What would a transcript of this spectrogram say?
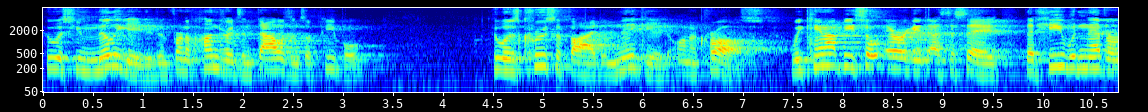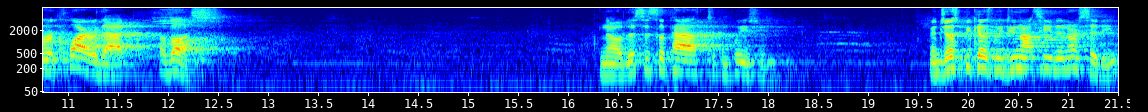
who was humiliated in front of hundreds and thousands of people, who was crucified naked on a cross, we cannot be so arrogant as to say that he would never require that of us. No, this is the path to completion. And just because we do not see it in our city,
